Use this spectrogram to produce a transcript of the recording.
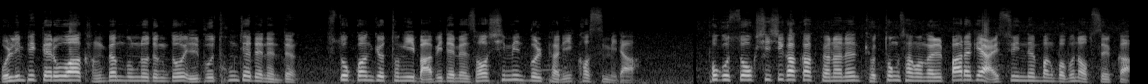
올림픽대로와 강변북로 등도 일부 통제되는 등 수도권 교통이 마비되면서 시민 불편이 컸습니다. 폭우 속 시시각각 변하는 교통 상황을 빠르게 알 수 있는 방법은 없을까?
